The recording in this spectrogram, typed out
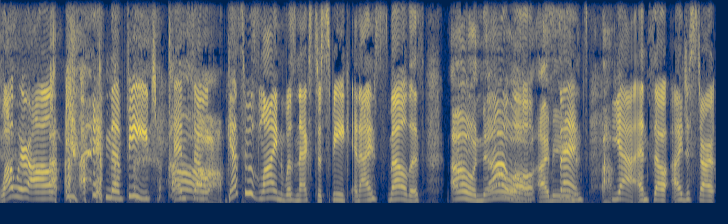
while we're all in the peach. And Ah. so, guess whose line was next to speak? And I smell this Oh no! I mean, scent. Uh, yeah. And so I just start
